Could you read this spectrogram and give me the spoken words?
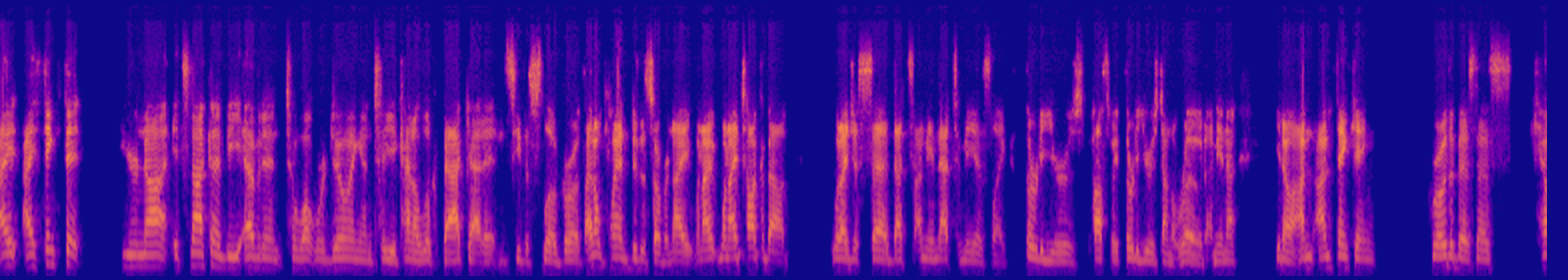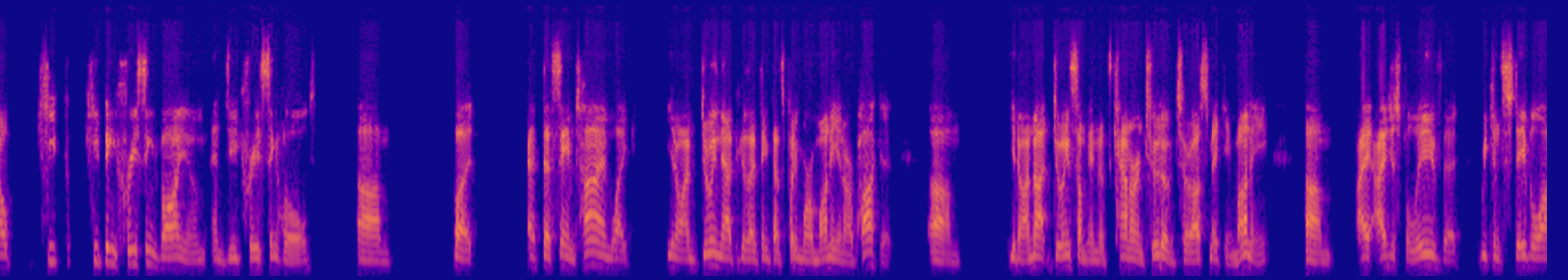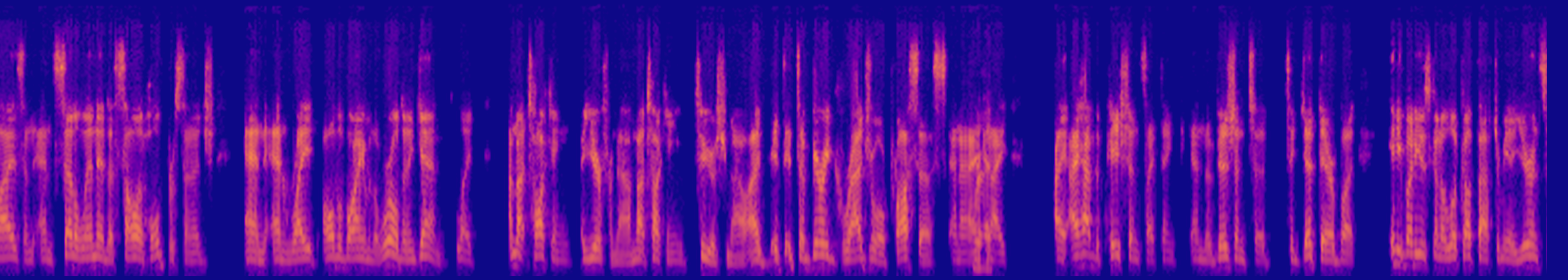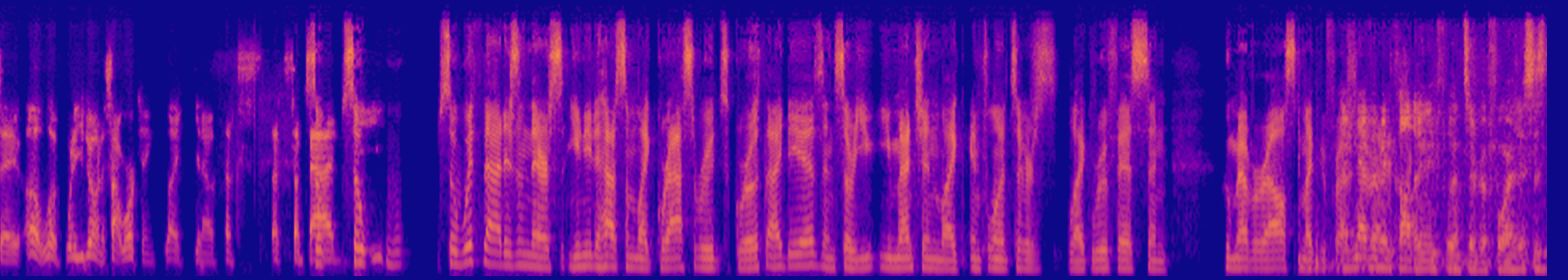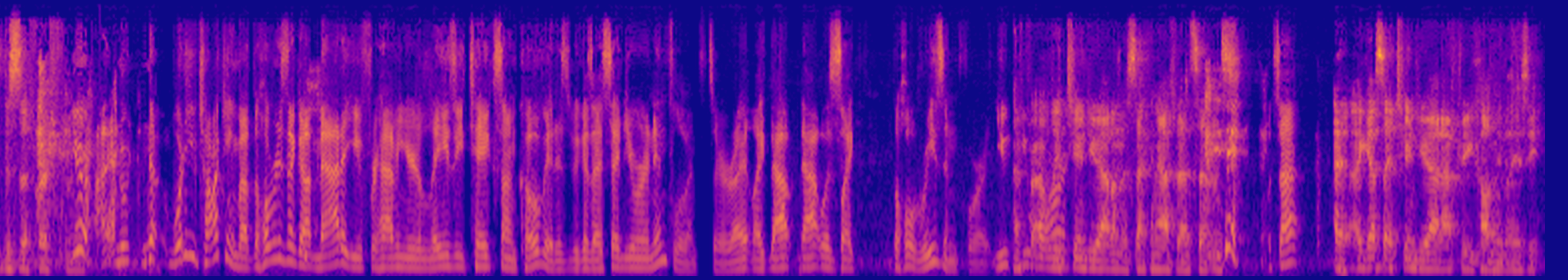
I i think that you're not it's not going to be evident to what we're doing until you kind of look back at it and see the slow growth. I don't plan to do this overnight. When i when i talk about what i just said that's i mean that to me is like 30 years possibly 30 years down the road. I mean I, you know i'm, I'm thinking grow the business help keep keep increasing volume and decreasing hold um, but at the same time like you know i'm doing that because i think that's putting more money in our pocket um, you know i'm not doing something that's counterintuitive to us making money um, I, I just believe that we can stabilize and, and settle in at a solid hold percentage and and write all the volume in the world. And again, like I'm not talking a year from now. I'm not talking two years from now. I, it, it's a very gradual process, and I right. and I, I, I have the patience, I think, and the vision to to get there. But anybody who's going to look up after me a year and say, "Oh, look, what are you doing? It's not working." Like you know, that's that's a bad. So, so, so with that, isn't there? You need to have some like grassroots growth ideas, and so you you mentioned like influencers like Rufus and whomever else might be fresh. I've never been called an influencer before. This is this is a first for me. You're, I, no, what are you talking about? The whole reason I got mad at you for having your lazy takes on COVID is because I said you were an influencer, right? Like that that was like the whole reason for it. You, I you probably are... tuned you out on the second half of that sentence. What's that? I, I, guess I tuned you out after you called me lazy.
